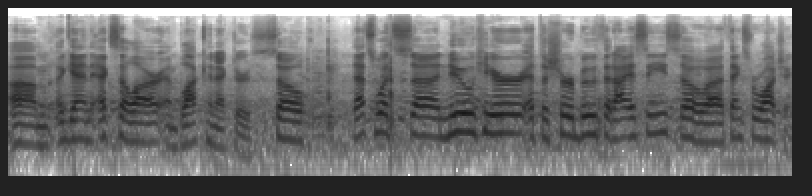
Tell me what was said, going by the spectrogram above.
Um, again, XLR and block connectors. So that's what's uh, new here at the Shure booth at ISE, so uh, thanks for watching.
